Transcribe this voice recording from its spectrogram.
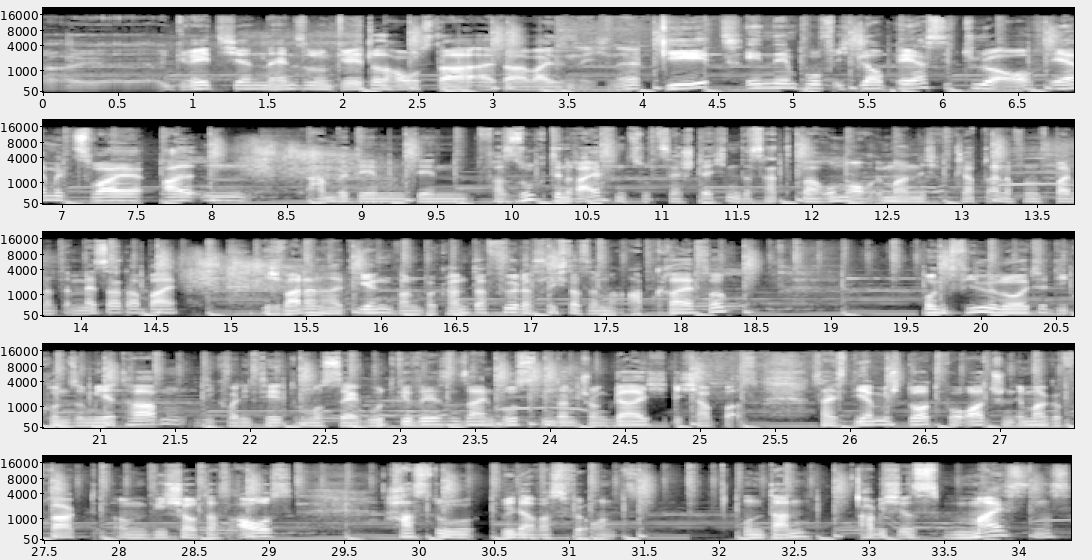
Gretchen, Hänsel und Gretel Haus da, Alter, weiß ich nicht, ne? Geht in den Puff, ich glaube, erst die Tür auf, er mit zwei alten haben wir dem den versucht, den Reifen zu zerstechen. Das hat warum auch immer nicht geklappt. Einer von uns beiden hat ein Messer dabei. Ich war dann halt irgendwann bekannt dafür, dass ich das immer abgreife. Und viele Leute, die konsumiert haben, die Qualität muss sehr gut gewesen sein, wussten dann schon gleich, ich habe was. Das heißt, die haben mich dort vor Ort schon immer gefragt, ähm, wie schaut das aus? Hast du wieder was für uns? Und dann habe ich es meistens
